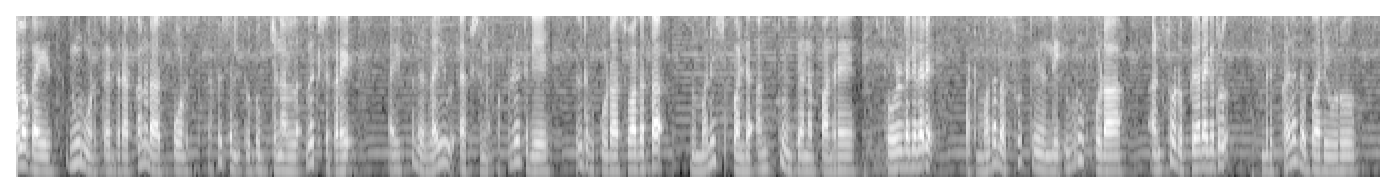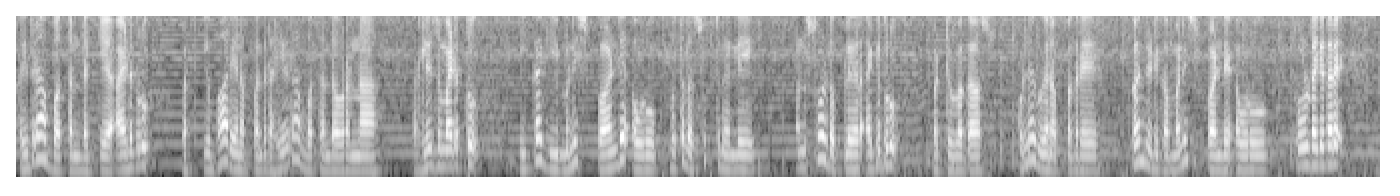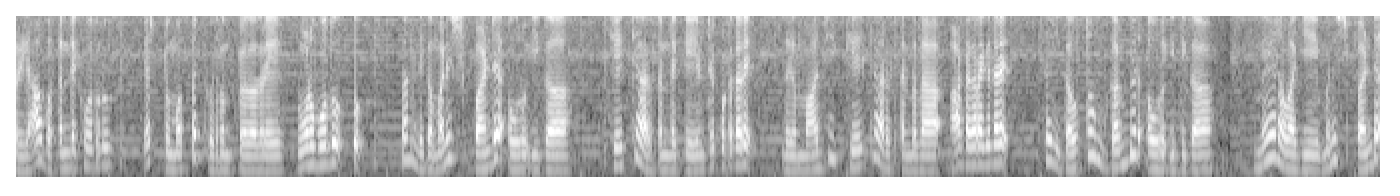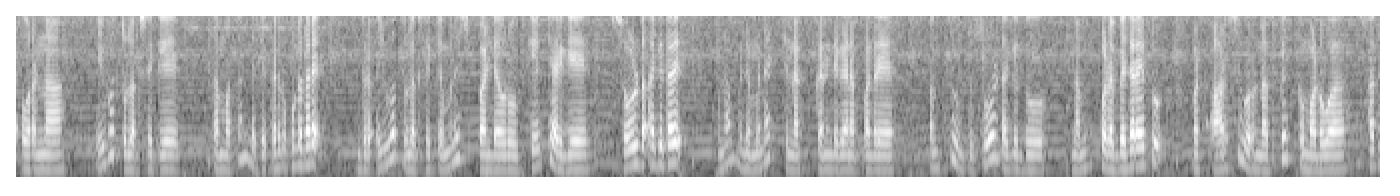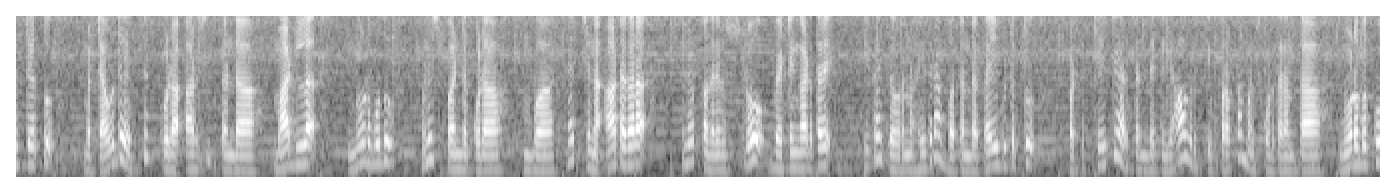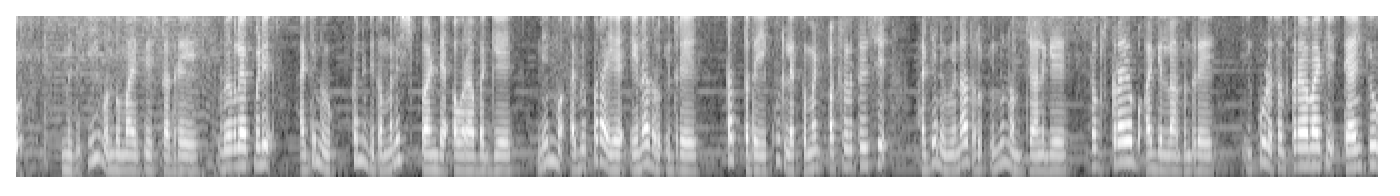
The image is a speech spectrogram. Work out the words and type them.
Hello guys ನೀವು ನೋಡ್ತಾ ಇದ್ದೀರಾ Kannada sports official YouTube channel ವೀಕ್ಷಕರೇ. I P L live action ಅಪ್ಡೇಟ್ಗೆ ಎಲ್ಲರಿಗೂ ಕೂಡ ಸ್ವಾಗತ. ಮನೀಶ್ ಪಾಂಡೆ ಅಂತೂ ಏನಪ್ಪ ಅಂದರೆ ಸೋಲ್ಡ್ ಆಗಿದ್ದಾರೆ. ಬಟ್ ಮೊದಲ ಸುತ್ತಿನಲ್ಲಿ ಇವರು ಕೂಡ ಅನ್ಸೋಲ್ಡ್ ಪ್ಲೇಯರ್ ಆಗಿದ್ರು. ಅಂದರೆ ಕಳೆದ ಬಾರಿ ಇವರು ಹೈದರಾಬಾದ್ ತಂಡಕ್ಕೆ ಆಡಿದರು. ಬಟ್ ಈ ಬಾರಿ ಏನಪ್ಪ ಅಂದರೆ ಹೈದರಾಬಾದ್ ತಂಡ ಅವರನ್ನು ರಿಲೀಸ್ ಮಾಡಿತ್ತು. ಹೀಗಾಗಿ ಮನೀಶ್ ಪಾಂಡೆ ಅವರು ಮೊದಲ ಸುತ್ತಿನಲ್ಲಿ ಅನ್ಸೋಲ್ಡ್ ಪ್ಲೇಯರ್ ಆಗಿದ್ರು. ಬಟ್ ಇವಾಗ ಕೊನೆಗೂ ಏನಪ್ಪ ಅಂದರೆ ಕನ್ನಡಿಗ ಮನೀಶ್ ಪಾಂಡೆ ಅವರು ಸೋಲ್ಡ್ ಆಗಿದ್ದಾರೆ. ಯಾವ ತಂಡಕ್ಕೆ ಹೋದರು, ಎಷ್ಟು ಮೊತ್ತಕ್ಕೆ ಹೋದರು ಅಂತ ಕೇಳೋದಾದರೆ ನೋಡ್ಬೋದು. ತನ್ನಡಿಗ ಮನೀಶ್ ಪಾಂಡೆ ಅವರು ಈಗ ಕೆ ಕೆ ಆರ್ ತಂಡಕ್ಕೆ ಎಂಟ್ರಿ ಕೊಟ್ಟಿದ್ದಾರೆ. ಅಂದರೆ ಮಾಜಿ ಕೆ ಕೆ ಆರ್ ತಂಡದ ಆಟಗಾರಾಗಿದ್ದಾರೆ ಹೀಗಾಗಿ ಗೌತಮ್ ಗಂಭೀರ್ ಅವರು ಇದೀಗ ನೇರವಾಗಿ ಮನೀಶ್ ಪಾಂಡೆ ಅವರನ್ನು ಐವತ್ತು ಲಕ್ಷಕ್ಕೆ ತಮ್ಮ ತಂಡಕ್ಕೆ ಕರೆದುಕೊಂಡಿದ್ದಾರೆ. ಅಂದರೆ ಐವತ್ತು ಲಕ್ಷಕ್ಕೆ ಮನೀಶ್ ಪಾಂಡೆ ಅವರು ಕೆ ಕೆ ಆರ್ಗೆ ಸೋಲ್ಡ್ ಆಗಿದ್ದಾರೆ. ನಮ್ಮ ನಿಮ್ಮ ನೆಚ್ಚಿನ ಕನ್ನಡಿಗ ಏನಪ್ಪ ಅಂದರೆ ಅಂತೂ ಇಂತೂ ಸೋಲ್ಡ್ ಆಗಿದ್ದು ನಮಗೂ ಕೂಡ ಬೇಜಾರಾಯಿತು. ಬಟ್ ಆರ್ ಸಿ ಅವರನ್ನು ಪಿಕ್ ಮಾಡುವ ಸಾಧ್ಯತೆ ಇತ್ತು. ಬಟ್ ಯಾವುದೇ ಪಿಕ್ ಕೂಡ ಆರ್ ಸಿ ತಂಡ ಮಾಡಲಿಲ್ಲ ನೋಡ್ಬೋದು ಮನೀಶ್ ಪಾಂಡೆ ಕೂಡ ತುಂಬ ನೆಚ್ಚಿನ ಆಟಗಾರ. ಏನಪ್ಪ ಅಂದರೆ ಸ್ಲೋ ಬ್ಯಾಟಿಂಗ್ ಆಡ್ತಾರೆ. ಹೀಗಾಗಿ ಅವರನ್ನು ಹೈದರಾಬಾದ್ ತಂಡ ಕೈ ಬಿಟ್ಟಿತ್ತು. ಬಟ್ ಕೆ ಕೆ ಆರ್ ತಂಡಕ್ಕೆ ಯಾವ ರೀತಿ ಪರ್ಫಾರ್ಮೆನ್ಸ್ ಕೊಡ್ತಾರೆ ಅಂತ ನೋಡಬೇಕು. ನಿಮಗೆ ಈ ಒಂದು ಮಾಹಿತಿ ಇಷ್ಟ ಆದರೆ ವಿಡಿಯೋಗೆ ಲೈಕ್ ಮಾಡಿ. ಹಾಗೆ ನೀವು ಕನ್ನಡಿಗ ಮನೀಶ್ ಪಾಂಡೆ ಅವರ ಬಗ್ಗೆ ನಿಮ್ಮ ಅಭಿಪ್ರಾಯ ಏನಾದರೂ ಇದ್ದರೆ ತಪ್ಪದೆ ಈ ಕೂಡಲೇ ಕಮೆಂಟ್ ಬಾಕ್ಸಲ್ಲಿ ತಿಳಿಸಿ. ಹಾಗೆ ನೀವೇನಾದರೂ ಇನ್ನೂ ನಮ್ಮ ಚಾನಲ್ಗೆ ಸಬ್ಸ್ಕ್ರೈಬ್ ಆಗಿಲ್ಲ ಅಂತಂದರೆ ಈ ಕೂಡ ಸಬ್ಸ್ಕ್ರೈಬ್ ಆಗಿ. Thank you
